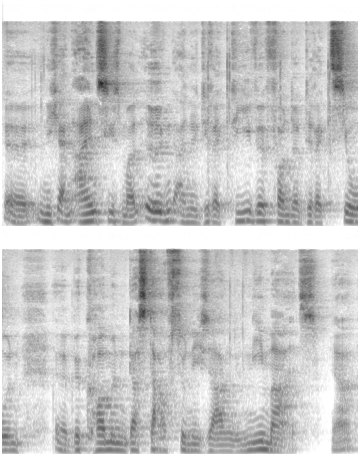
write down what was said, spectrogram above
äh, nicht ein einziges Mal irgendeine Direktive von der Direktion äh, bekommen, das darfst du nicht sagen, niemals. Ja?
